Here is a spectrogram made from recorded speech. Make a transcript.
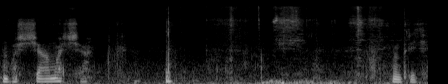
Моща, моща. Смотрите.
